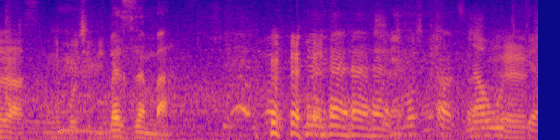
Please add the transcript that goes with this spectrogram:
Jeszcze raz, nie było ci widać. Bez zęba. Na łódkę.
